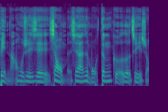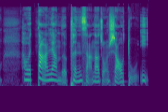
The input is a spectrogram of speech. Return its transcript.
病啊，或者一些像我们现在这么登革热这一种，它会大量的喷洒那种消毒液。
